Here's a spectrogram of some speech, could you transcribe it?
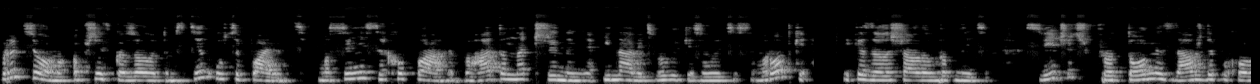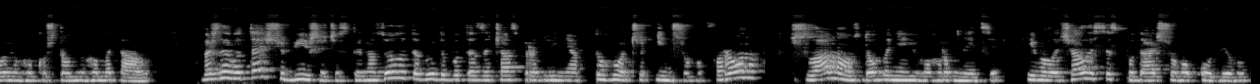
При цьому обшивка золотом стін усипальниць, масивні саркофаги, багато начинення і навіть великі золоті самородки, які залишали у гробницях, свідчать про тони завжди похованого коштовного металу. Важливо те, що більша частина золота, видобута за час правління того чи іншого фараона, йшла на оздоблення його гробниці і вилучалася з подальшого обігу.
